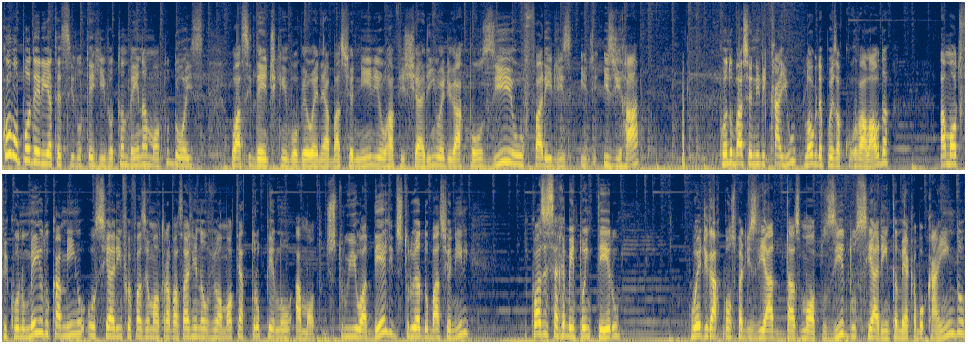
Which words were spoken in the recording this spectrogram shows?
Como poderia ter sido terrível também na Moto 2, o acidente que envolveu o Enea Bastianini, o Rafi o Edgar Pons e o Farid Isdihar. Quando o Bastianini caiu, logo depois da curva lauda, a moto ficou no meio do caminho, o Ciarin foi fazer uma ultrapassagem e não viu a moto e atropelou a moto. Destruiu a dele, destruiu a do Bastianini e quase se arrebentou inteiro. O Edgar Pons para desviar das motos e do Ciarin também acabou caindo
